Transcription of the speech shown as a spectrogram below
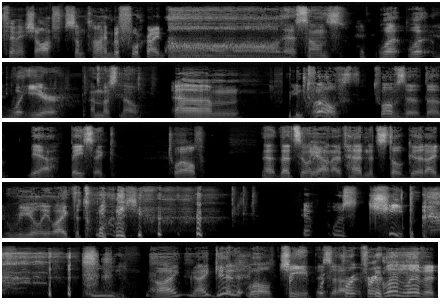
finish off sometime before I. oh, that sounds what what what year? I must know. Um, I mean 12. 12 12's the the yeah, basic. 12. That that's the only Yeah. one I've had and it's still good. I'd really like the 20. It was cheap. oh, I, I get it. Well, cheap is a for for Glenlivet,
